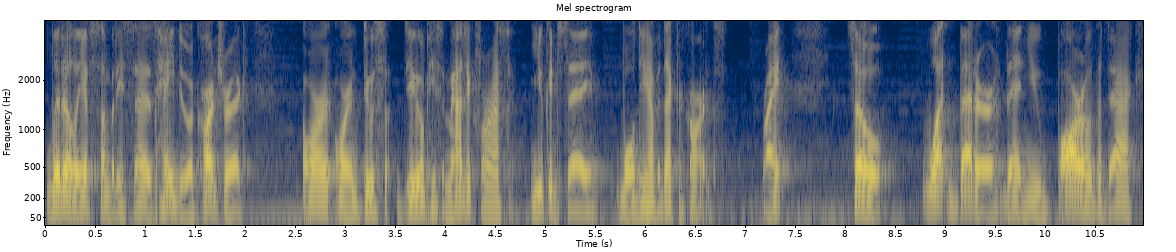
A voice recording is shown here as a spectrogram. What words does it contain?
literally, if somebody says, hey, do a card trick or, or do, do a piece of magic for us, you could say, well, do you have a deck of cards, right? So what better than you borrow the deck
